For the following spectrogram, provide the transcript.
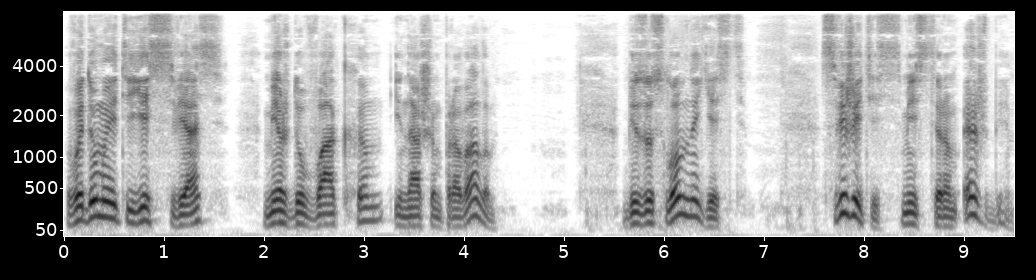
Вы думаете, есть связь между Вакхом и нашим провалом? Безусловно, есть. Свяжитесь с мистером Эшби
